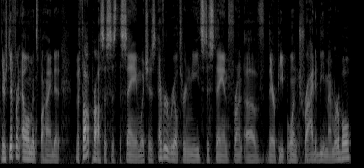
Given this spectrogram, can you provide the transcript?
there's different elements behind it. The thought process is the same, which is every realtor needs to stay in front of their people and try to be memorable.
